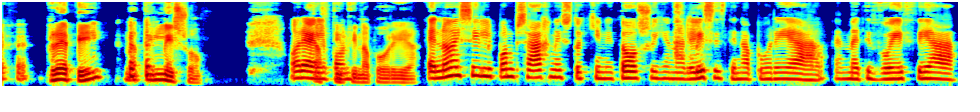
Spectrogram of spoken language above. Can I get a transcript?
πρέπει να τη λύσω Ωραία αυτή λοιπόν. την απορία. Ενώ εσύ λοιπόν ψάχνεις το κινητό σου για να λύσεις την απορία ε, με τη βοήθεια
